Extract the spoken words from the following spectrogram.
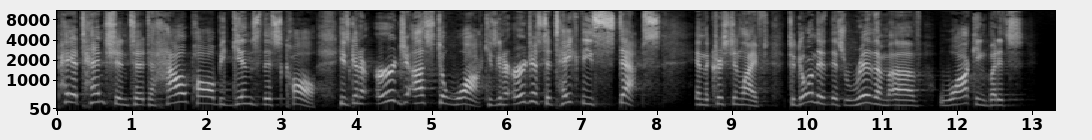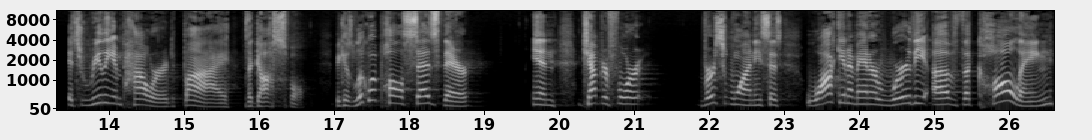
pay attention to, to how Paul begins this call. He's going to urge us to walk, he's going to urge us to take these steps in the Christian life, to go on this rhythm of walking, but it's, it's really empowered by the gospel. Because look what Paul says there in chapter 4, verse 1. He says, Walk in a manner worthy of the calling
